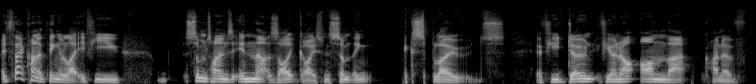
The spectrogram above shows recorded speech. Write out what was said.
It's that kind of thing. of Like if you sometimes in that zeitgeist when something explodes, if you don't, if you're not on that kind of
